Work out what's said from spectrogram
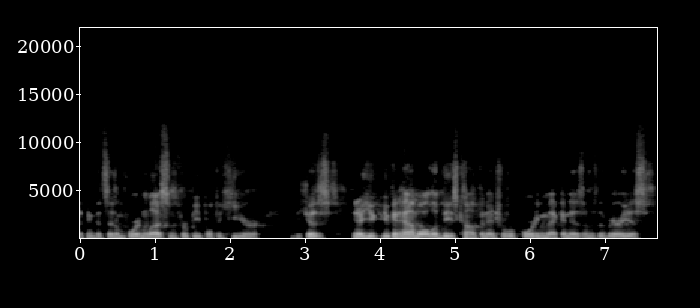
I think that's an important lesson for people to hear because you know you, you can have all of these confidential reporting mechanisms the various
